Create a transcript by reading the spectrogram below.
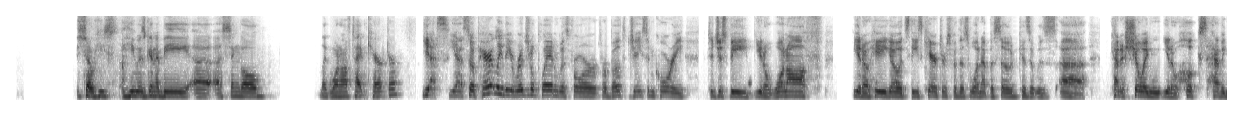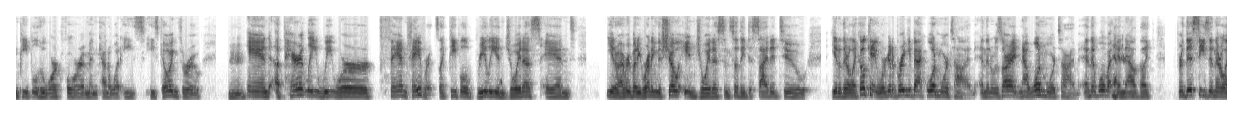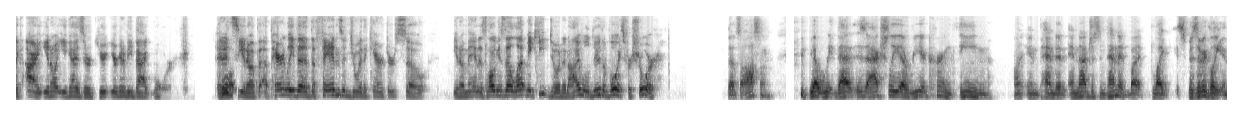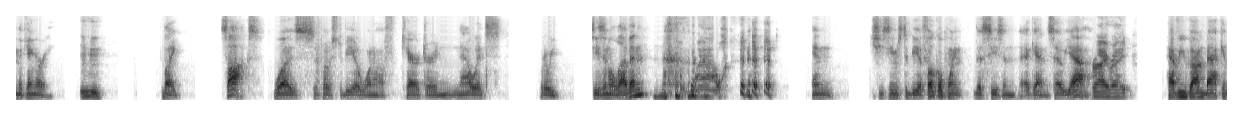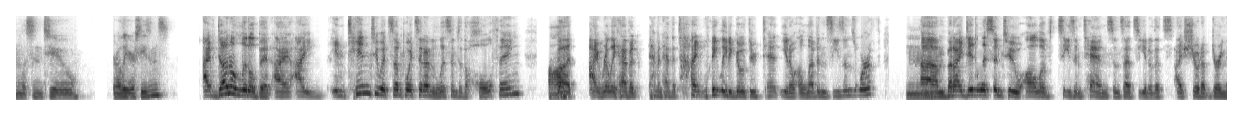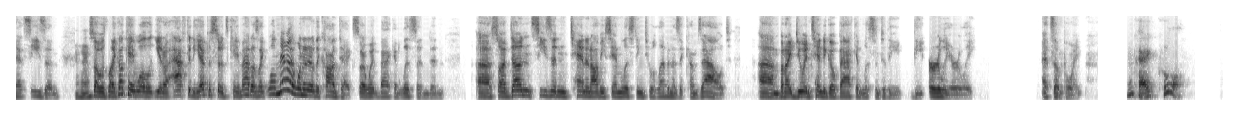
So he's he was going to be a, a single, like one-off type character. Yes, yeah. So apparently, the original plan was for for both Jace and Corey to just be you know one off. You know, here you go. It's these characters for this one episode because it was uh kind of showing you know hooks having people who work for him and kind of what he's he's going through Mhm. and apparently we were fan favorites like people really enjoyed us and you know everybody running the show enjoyed us and so they decided to you know they're like okay we're going to bring you back one more time. And then it was all right now one more time. And then one more, and now like for this season they're like all right you know what? You guys are you're, you're going to be back more. And Cool. it's you know apparently the the fans enjoy the characters so you know man as long as they'll let me keep doing it i will do the voice for sure. That's awesome. yeah, we, that is actually a reoccurring theme in Pendant, and not just in Pendant, but like specifically in the Kingery. hmm Like Socks was supposed to be a one-off character, and now it's what are we, season eleven? Wow. and she seems to be a focal point this season again. So yeah, right, right. have you gone back and listened to earlier seasons? I've done a little bit. I I intend to at some point sit down and listen to the whole thing, Uh-huh. but I really haven't haven't had the time lately to go through ten, you know, eleven seasons worth. Mhm. Um, but I did listen to all of season 10 since that's you know that's I showed up during that season. Mhm. So I was like, okay, well, you know, after the episodes came out, I was like, well, now I want to know the context. So I went back and listened and uh so I've done season 10 and obviously I'm listening to 11 as it comes out. Um, but I do intend to go back and listen to the the early early at some point. Okay, cool.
